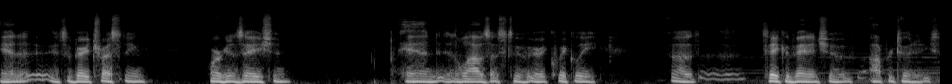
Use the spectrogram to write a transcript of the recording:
and it's a very trusting organization and it allows us to very quickly uh, take advantage of opportunities.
